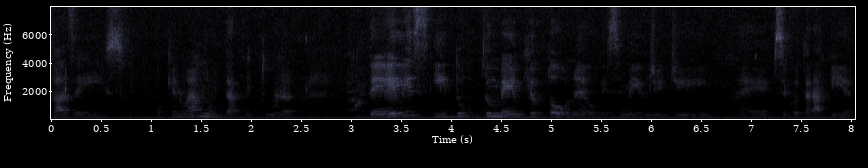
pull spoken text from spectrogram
fazer isso, porque não é muito da cultura deles e do, do meio que eu tô, né? Esse meio de, de é, psicoterapia.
